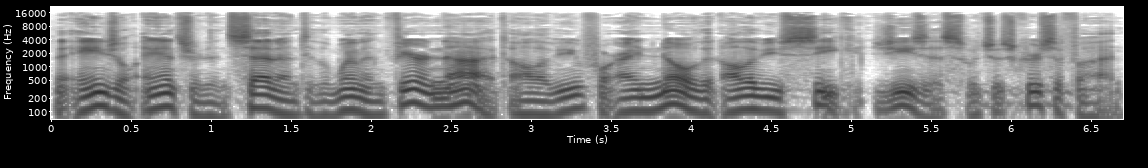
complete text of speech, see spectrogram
The angel answered and said unto the women, Fear not, all of you, for I know that all of you seek Jesus, which was crucified.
